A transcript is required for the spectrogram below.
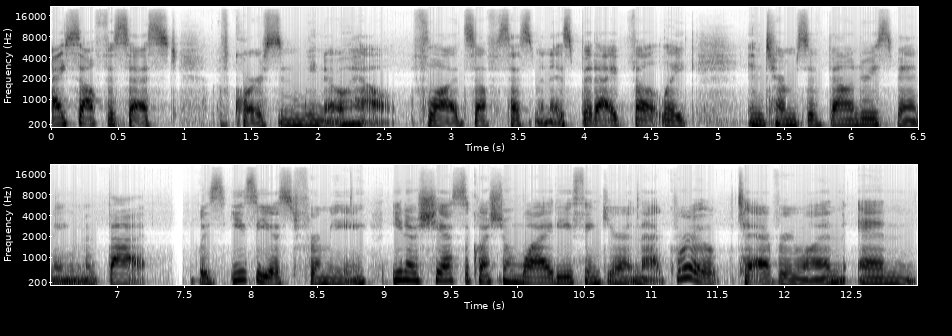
I self assessed, of course, and we know how flawed self assessment is, but I felt like in terms of boundary spanning, that that was easiest for me. You know, she asked the question, Why do you think you're in that group to everyone? And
